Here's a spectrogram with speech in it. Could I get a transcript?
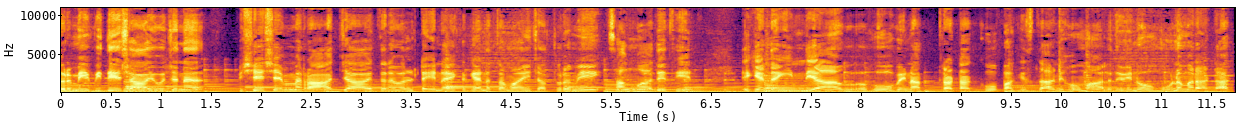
තොර මේ විදේශ ආයෝජන විශේෂයෙන්ම රාජ්‍යායතනවලට එන එක ගැන තමයි චතුර මේ සංවාදය තියෙන්. එකන්න ඉන්දියාව හෝ වෙනත් රටක් හෝ පකිස්ථානය හෝ මාලදවෙන හෝ මොනම රටක්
